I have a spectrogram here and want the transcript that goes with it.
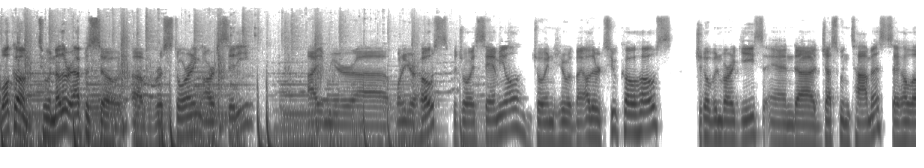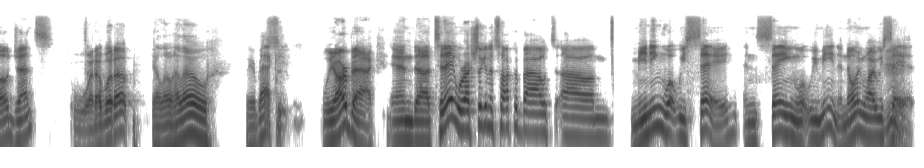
Welcome to another episode of Restoring Our City. I am your uh, one of your hosts, Bejoy Samuel, joined here with my other two co-hosts, Jobin Varghese and uh, Jeswin Thomas. Say hello, gents. What up? What up? Hello, hello. We're back. So- we are back, and uh, today we're actually going to talk about um, meaning what we say and saying what we mean, and knowing why we say Mm. it,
